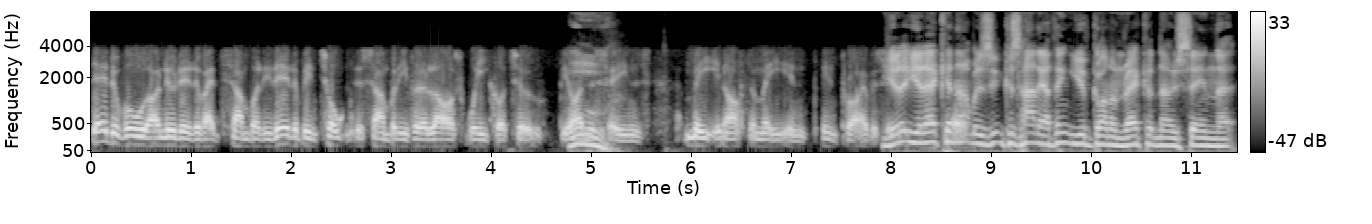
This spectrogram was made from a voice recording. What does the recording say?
they'd have all. I knew they'd have had somebody. They'd have been talking to somebody for the last week or two behind Ooh. the mm. scenes, meeting after meeting in privacy. You, you reckon that was because Harry? I think you've gone on record now saying that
